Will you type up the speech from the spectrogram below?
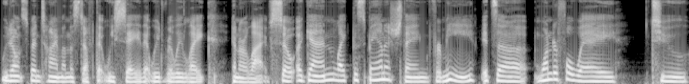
we don't spend time on the stuff that we say that we'd really like in our lives. So, again, like the Spanish thing for me, it's a wonderful way to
